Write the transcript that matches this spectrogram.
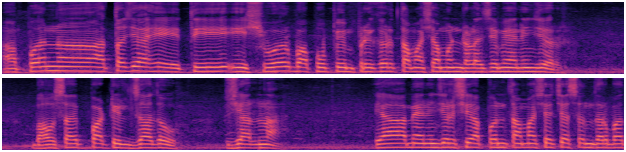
आपण आत्ता आता जे आहे ते ईश्वर बापू पिंपरीकर तमाशा मंडळाचे मॅनेजर भाऊसाहेब पाटील जाधव जालना. या मॅनेजरशी आपण तमाशाच्या संदर्भात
